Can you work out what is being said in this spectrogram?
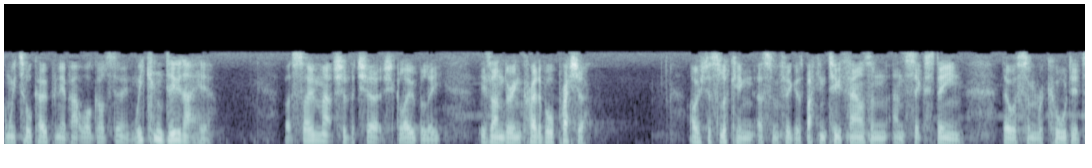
and we talk openly about what God's doing. We can do that here. But so much of the church globally is under incredible pressure. I was just looking at some figures. Back in 2016, there were some recorded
